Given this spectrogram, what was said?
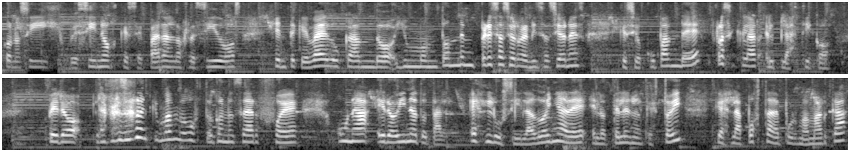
Conocí vecinos que separan los residuos, gente que va educando y un montón de empresas y organizaciones que se ocupan de reciclar el plástico. Pero la persona que más me gustó conocer fue una heroína total. Es Lucy, la dueña del hotel en el que estoy, que es la posta de Purmamarca,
